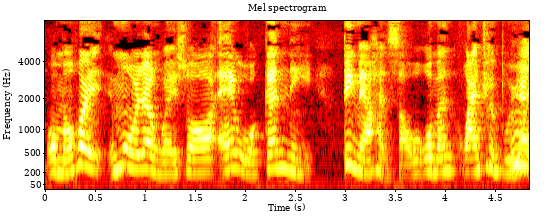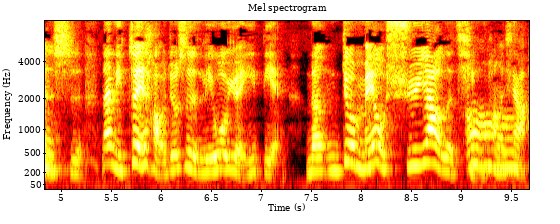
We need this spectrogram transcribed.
我们会默认为说，哎，我跟你。并没有很熟，我们完全不认识。那你最好就是离我远一点，能就没有需要的情况下，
